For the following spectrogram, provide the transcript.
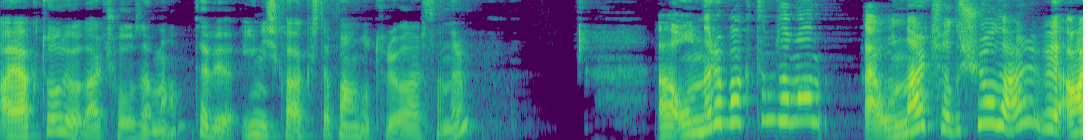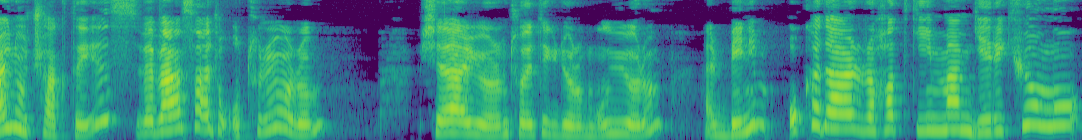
Ayakta oluyorlar çoğu zaman. Tabii iniş kalkışta falan oturuyorlar sanırım. Onlara baktığım zaman onlar çalışıyorlar ve aynı uçaktayız ve ben sadece oturuyorum. Bir şeyler yiyorum, tuvalete gidiyorum, uyuyorum. Yani benim o kadar rahat giyinmem gerekiyor mu?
